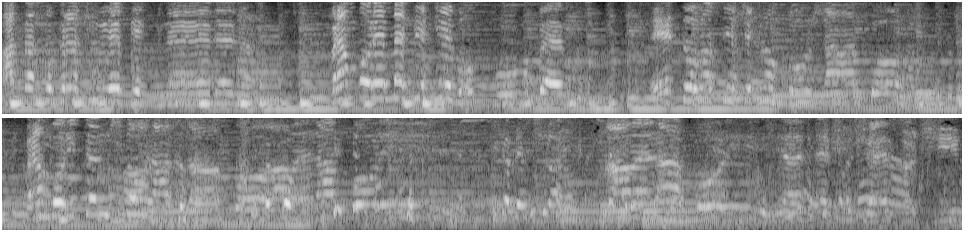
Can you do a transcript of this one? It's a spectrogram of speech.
A tak pokračuje pěkný den. Okupem. Je to vlastně všechno v pořádku. Brambory teru sto na zátko, ale na poli, ale na poli je ještě vlčí.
